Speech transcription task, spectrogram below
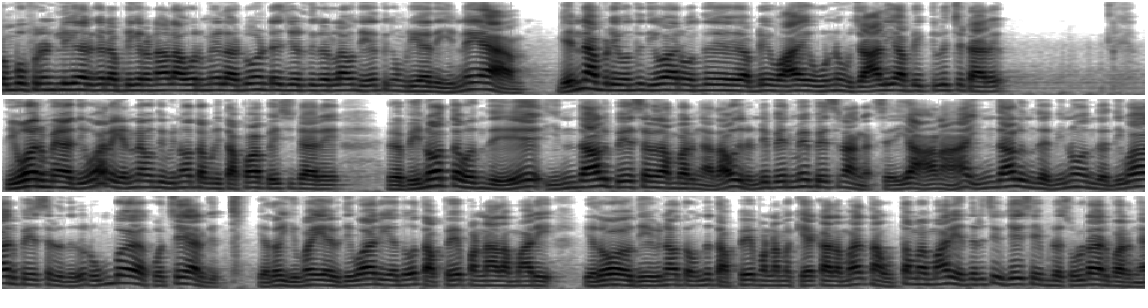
ரொம்ப ஃப்ரெண்ட்லியாக இருக்கார் அப்படிங்கிறனால அவர் மேலே அட்வான்டேஜ் எடுத்துக்கிறலாம் வந்து ஏற்றுக்க முடியாது. என்னையா? என்ன அப்படி வந்து திவார் வந்து அப்படியே வாய் ஒன்று ஜாலியாக அப்படியே கிழிச்சிட்டாரு? திவார் மே திவாரை என்ன வந்து வினோத் அப்படி தப்பாக பேசிட்டாரு? வினோத்தை வந்து இந்த ஆள் பேசுகிறதா பாருங்க. அதாவது ரெண்டு பேருமே பேசுகிறாங்க சரியா? ஆனால் இந்த ஆள் இந்த வினோ இந்த திவார் பேசுகிறது ரொம்ப கொச்சையாக இருக்குது ஏதோ இவன் திவார் ஏதோ தப்பே பண்ணாத மாதிரி ஏதோ தி- வினோத்தை வந்து தப்பே பண்ணாமல் கேட்காத மாதிரி தான் உத்தம மாதிரி எந்திரிச்சு விஜய் சேபிட்ட சொல்கிறாரு பாருங்க.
